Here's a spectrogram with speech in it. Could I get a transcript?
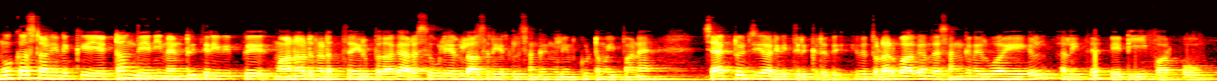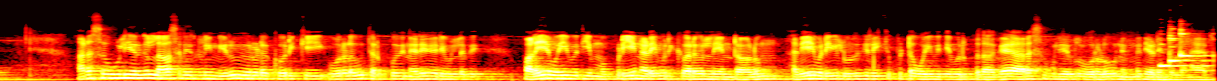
மு க ஸ்டாலினுக்கு எட்டாம் தேதி நன்றி தெரிவிப்பு மாநாடு நடத்த இருப்பதாக அரசு ஊழியர்கள் ஆசிரியர்கள் சங்கங்களின் கூட்டமைப்பான சாக்டோஜியோ அறிவித்திருக்கிறது. இது தொடர்பாக அந்த சங்க நிர்வாகிகள் அளித்த பேட்டியை பார்ப்போம். அரசு ஊழியர்கள் ஆசிரியர்களின் இருபது வருட கோரிக்கை ஓரளவு தற்போது நிறைவேறியுள்ளது. பழைய ஓய்வூதியம் அப்படியே நடைமுறைக்கு வரவில்லை என்றாலும் அதே வடிவில் உறுதியளிக்கப்பட்ட ஓய்வூதியம் இருப்பதாக அரசு ஊழியர்கள் ஓரளவு நிம்மதி அடைந்துள்ளனர்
